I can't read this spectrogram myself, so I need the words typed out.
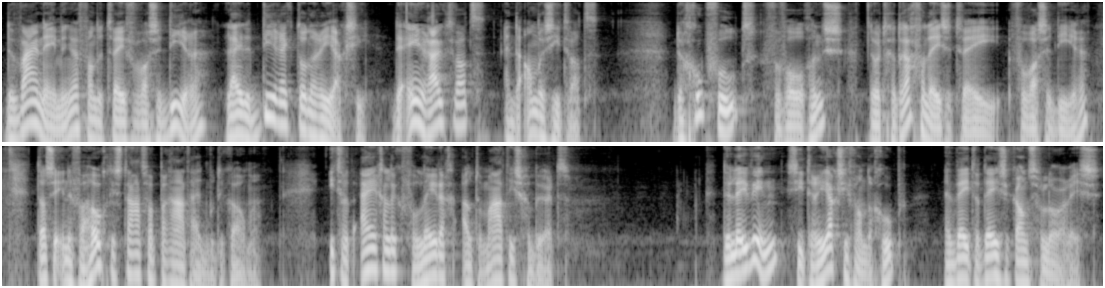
De waarnemingen van de twee volwassen dieren leiden direct tot een reactie. De een ruikt wat en de ander ziet wat. De groep voelt vervolgens, door het gedrag van deze twee volwassen dieren, dat ze in een verhoogde staat van paraatheid moeten komen. Iets wat eigenlijk volledig automatisch gebeurt. De leeuwin ziet de reactie van de groep en weet dat deze kans verloren is.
